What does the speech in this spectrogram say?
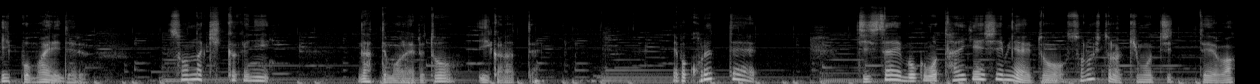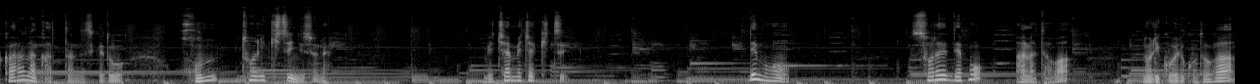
一歩前に出る。そんなきっかけになってもらえるといいかなって。やっぱこれって実際僕も体験してみないとその人の気持ちって分からなかったんですけど本当にきついんですよね。めちゃめちゃきつい。でもそれでもあなたは乗り越えることが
